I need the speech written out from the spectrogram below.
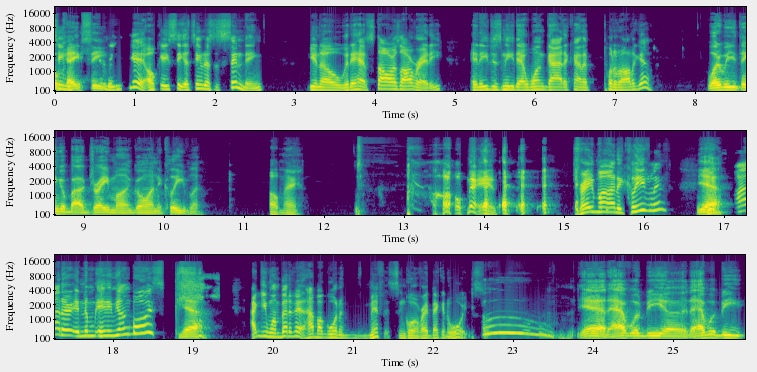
a team OKC. ascending- yeah, OKC, a team that's ascending. You know, where they have stars already, and he just need that one guy to kind of put it all together. What do you think about Draymond going to Cleveland? Oh man, oh man, Draymond in Cleveland, yeah, with Spider and them, and them young boys. yeah. I get one better than that. How about going to Memphis and going right back in the Warriors? Ooh, yeah, that would be uh that would be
